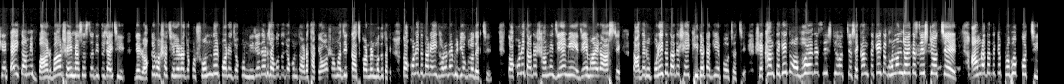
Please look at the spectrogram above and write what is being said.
সেটাই তো আমি বারবার সেই মেসেজটা দিতে চাইছি, যে রকে বসা ছেলেরা যখন সন্ধ্যের পরে যখন নিজেদের জগতে যখন তারা থাকে, অসামাজিক কাজকর্মের মধ্যে থাকে, তখনই তো তারা এই ধরনের ভিডিওগুলো দেখছে। তখনই তাদের সামনে যে মেয়ে, যে মায়েরা আসছে, তাদের উপরেই তো তাদের সেই খিদেটা গিয়ে পৌঁছাচ্ছে। সেখান থেকেই তো অভয়াদের সৃষ্টি হচ্ছে, সেখান থেকেই তো ধনঞ্জয়দের সৃষ্টি হচ্ছে। আমরা তাদেরকে প্রভোগ করছি।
